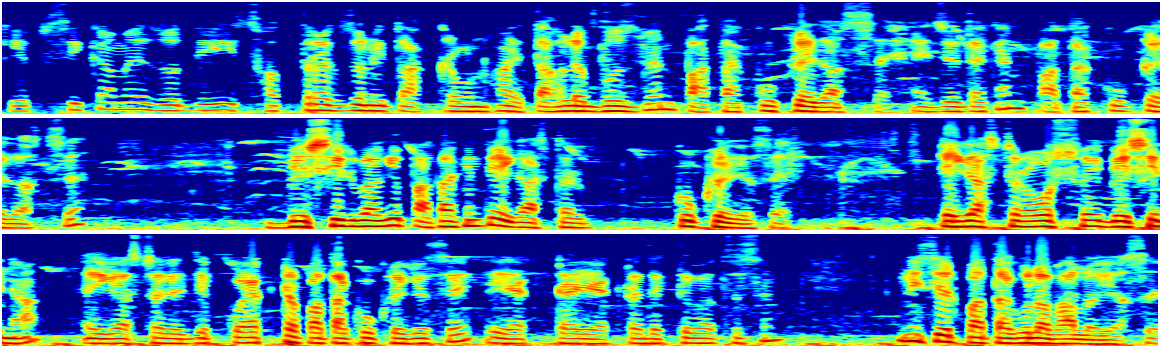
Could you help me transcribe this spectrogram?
ক্যাপসিকামে যদি ছত্রাকজনিত আক্রমণ হয়, তাহলে বুঝবেন পাতা কুকড়ে যাচ্ছে। এই যে দেখেন, পাতা কুকড়ে যাচ্ছে। বেশিরভাগই পাতা কিন্তু এই গাছটার কুকড়ে গেছে। এই গাছটার অবশ্যই বেশি না। এই গাছটার যে কয়েকটা পাতা কুকড়ে গেছে, এই একটা এই একটা দেখতে পাচ্ছেন। নিচের পাতাগুলো ভালোই আছে।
